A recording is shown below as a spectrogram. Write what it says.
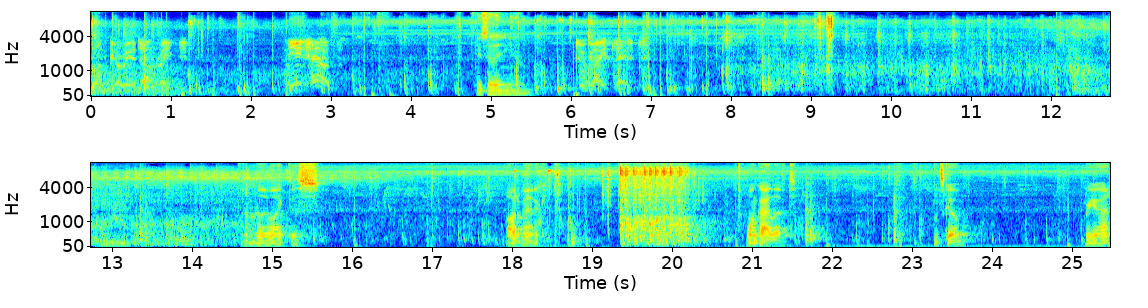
Bomb carrier downrange. Need help. Who said they need help? Two guys left. I don't really like this automatic. Oop. One guy left. Let's go. Where you at?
